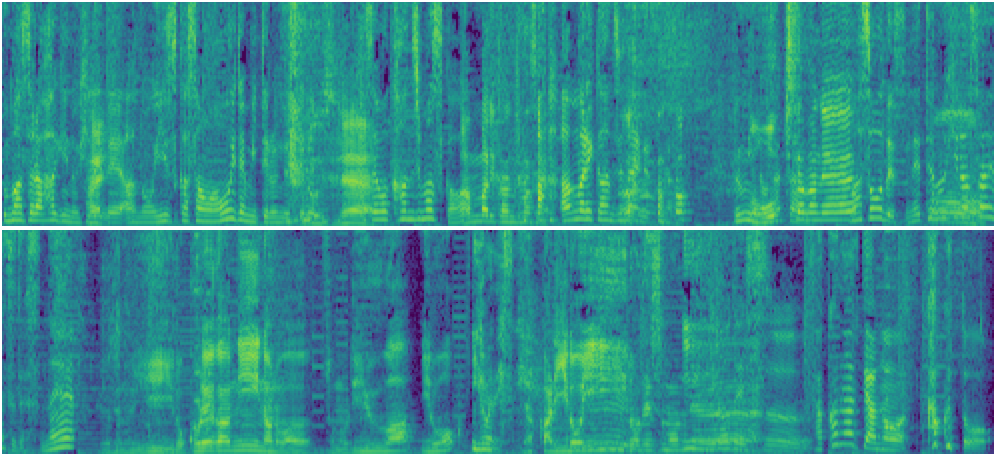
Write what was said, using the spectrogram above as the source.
馬面はぎのヒレで、あの飯塚さんは仰いで見てるんですけどそうですね。風は感じますか？あんまり感じません。ああんまり感じないですか？海の中の。大きさがね。まあそうですね。手のひらサイズですね。いやでもいい色。これが2位なのはその理由は？色？色ですね。やっぱり色いい色ですもんね。いい色です。魚ってあの描くと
